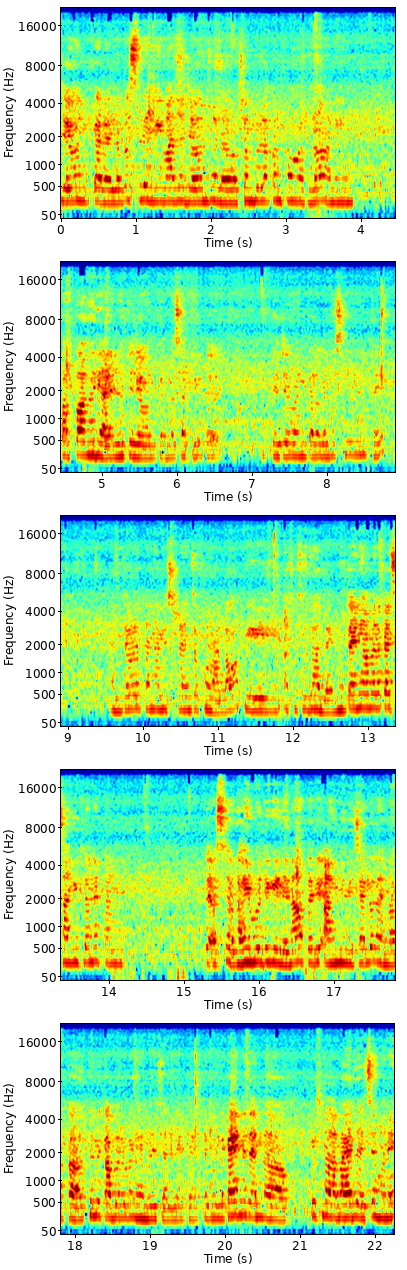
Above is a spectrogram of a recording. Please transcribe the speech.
जेवण करायला बसले. मी माझं जेवण झालं शंभूला पण खाऊ घातलं आणि पप्पा घरी आलेले होते जेवण करण्यासाठी. तर ते जेवण करायला बसलेले होते. आणि तेवढ्यात त्यांना मिस्टरांचा फोन आला की असं असं झालं आहे मग त्यांनी आम्हाला काही सांगितलं नाही पण ते असं घाईमध्ये गेले ना तरी आईने विचारलं त्यांना का तुम्ही का बरोबर घाईमध्ये चालले? तर ते बोलले काही नाही त्यांना कृष्णाला बाहेर जायचं आहे म्हणे.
